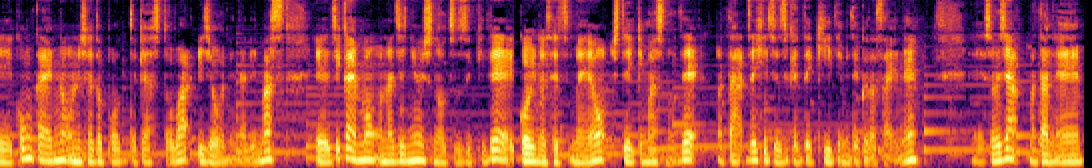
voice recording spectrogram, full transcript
えー、今回のオニシェドポッドキャストは以上になります、えー、次回も同じニュースの続きで語彙の説明をしていきますので、またぜひ続けて聞いてみてくださいね。えー、それじゃあ、またね。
